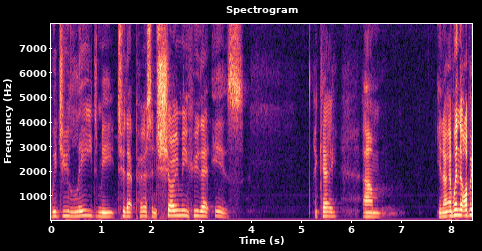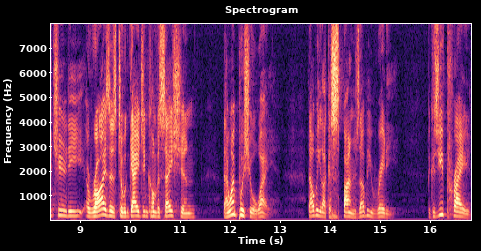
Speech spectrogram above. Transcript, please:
would you lead me to that person? Show me who that is. Okay? Um, you know, and when the opportunity arises to engage in conversation, they won't push you away. They'll be like a sponge, they'll be ready because you've prayed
